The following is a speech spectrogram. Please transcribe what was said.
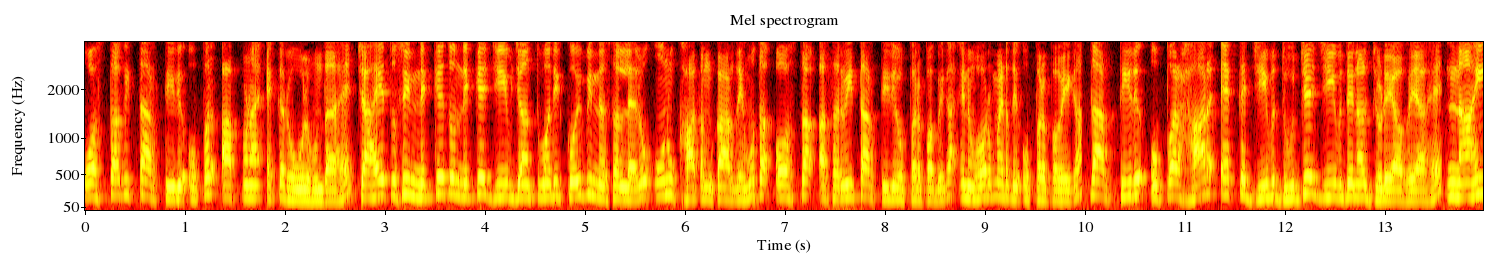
ਉਸ ਦਾ ਵੀ ਧਰਤੀ ਦੇ ਉੱਪਰ ਆਪਣਾ ਇੱਕ ਰੋਲ ਹੁੰਦਾ ਹੈ। ਚਾਹੇ ਤੁਸੀਂ ਨਿੱਕੇ ਤੋਂ ਨਿੱਕੇ ਜੀਵ ਜੰਤੂਆਂ ਦੀ ਕੋਈ ਵੀ ਨਸਲ ਲੈ ਲਓ, ਉਹਨੂੰ ਖਤਮ ਕਰਦੇ ਹੋ ਤਾਂ ਉਸ ਦਾ ਅਸਰ ਵੀ ਧਰਤੀ ਦੇ ਉੱਪਰ ਪਵੇਗਾ এনवायरमेंट ਦੇ ਉੱਪਰ ਪਵੇਗਾ। ਧਰਤੀ ਦੇ ਉੱਪਰ ਹਰ ਇੱਕ ਜੀਵ ਦੂਜੇ ਜੀਵ ਦੇ ਨਾਲ ਜੁੜਿਆ ਹੋਇਆ ਹੈ। ਨਾ ਹੀ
